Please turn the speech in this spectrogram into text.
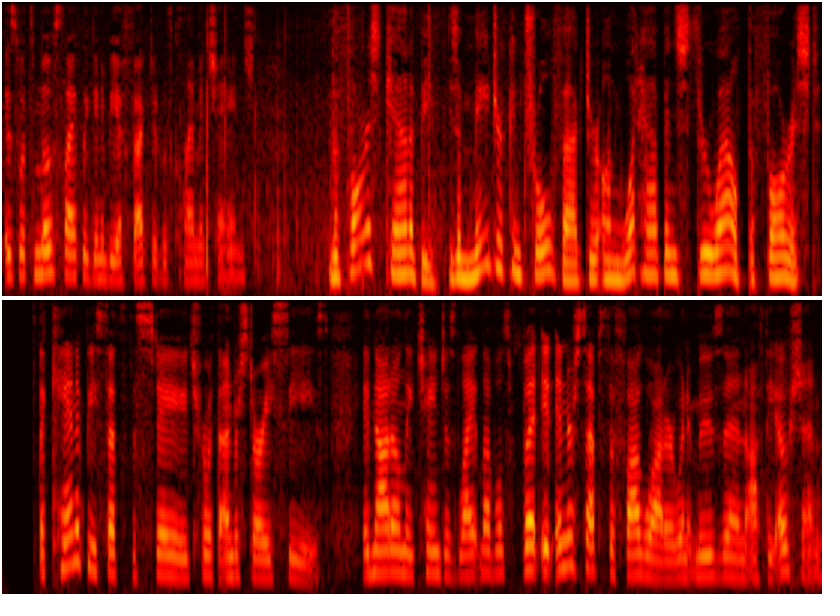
is what's most likely going to be affected with climate change. The forest canopy is a major control factor on what happens throughout the forest. The canopy sets the stage for what the understory sees. It not only changes light levels, but it intercepts the fog water when it moves in off the ocean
